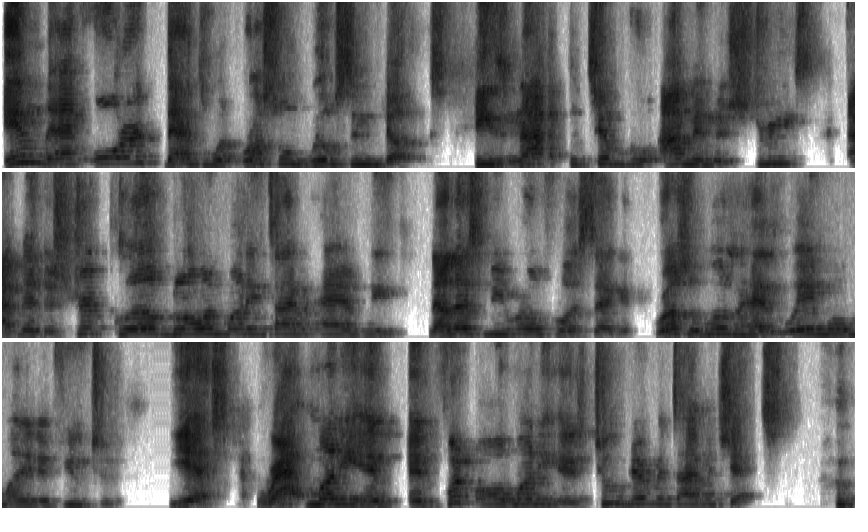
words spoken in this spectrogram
In that order, that's what Russell Wilson does. He's not the typical, I'm in the streets, I'm at the strip club blowing money type of athlete. Now, let's be real for a second. Russell Wilson has way more money than Future. Yes, rap money and, and football money is two different type of checks. I'm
